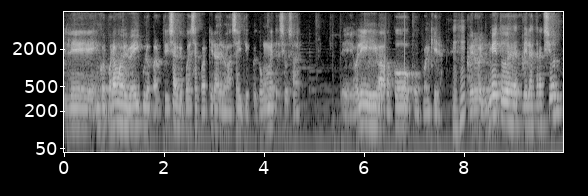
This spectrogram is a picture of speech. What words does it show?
le incorporamos el vehículo para utilizar, que puede ser cualquiera de los aceites, porque comúnmente se usa de oliva o coco, cualquiera. Pero el método de, la extracción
